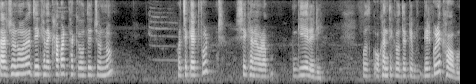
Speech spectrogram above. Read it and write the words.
তার জন্য ওরা যেখানে খাবার থাকে ওদের জন্য হচ্ছে ক্যাটফুড সেখানে ওরা গিয়ে রেডি ওখান থেকে ওদেরকে বের করে খাওয়াবো।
